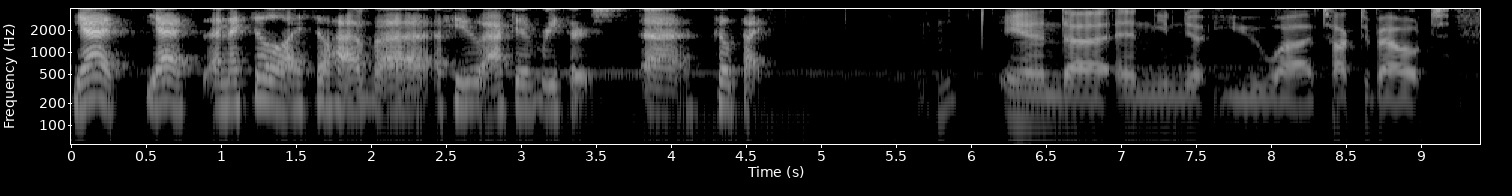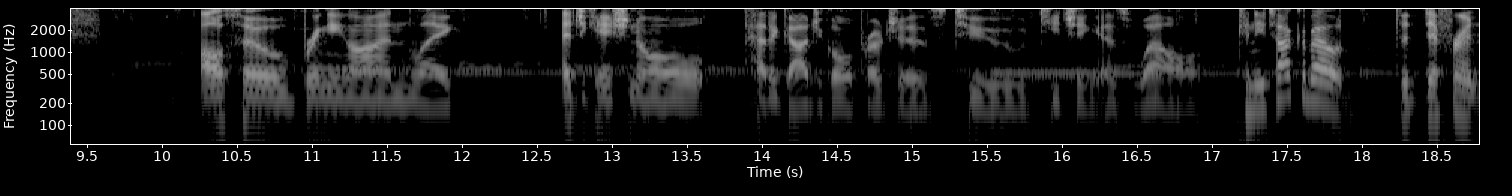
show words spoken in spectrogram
Yes, yes, and I still I still have uh, a few active research uh, field sites. Mm-hmm. And uh, and you know you uh, talked about also bringing on like educational pedagogical approaches to teaching as well. Can you talk about the different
